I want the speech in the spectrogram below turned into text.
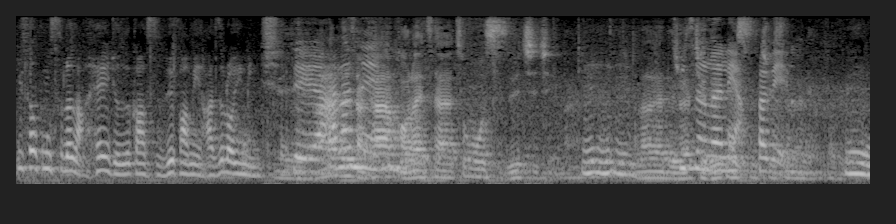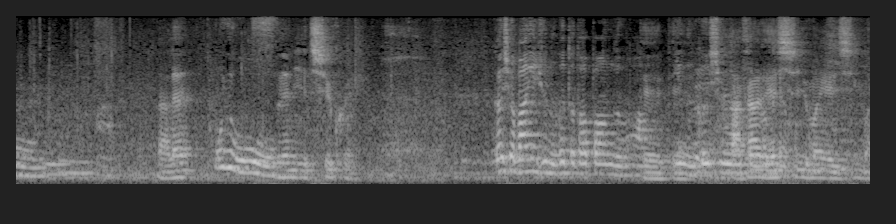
烟草公司辣上海，就是讲慈善方面还是老有名气的。对呀，阿拉呢搞了一只中华慈善基金嘛。嗯嗯嗯。捐赠了两百万。嗯。拿了。哦哟。四个人一千块。搿小朋友就能够得到帮助哈，伊能够心大家侪希望爱心嘛。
